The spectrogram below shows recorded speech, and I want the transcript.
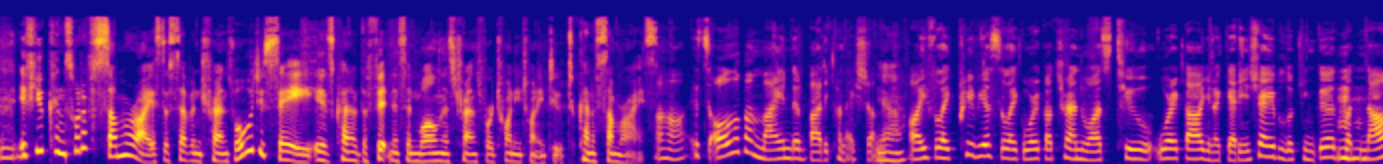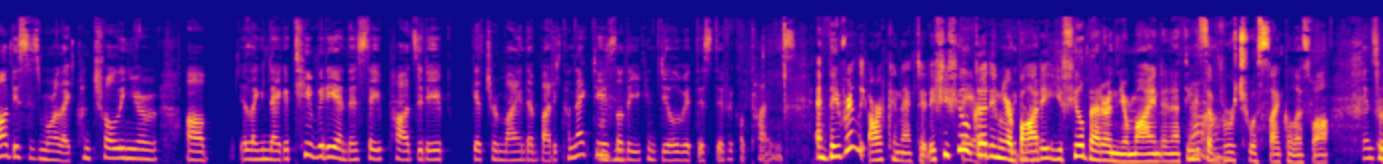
Mm-hmm. If you can sort of summarize the seven trends, what would you say is kind of the fitness and wellness trends for 2022 to kind of summarize? Uh-huh. It's all about mind and body connection. Yeah. Uh, if like previous like workout trend was to work out, you know, get in shape, looking good, but Mm-hmm. now this is more like controlling your uh like negativity and then stay positive. Get your mind and body connected Mm-hmm. so that you can deal with these difficult times. And they really are connected. If you feel They good in your totally body, you feel better in your mind. And I think it's a virtuous cycle as well. So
